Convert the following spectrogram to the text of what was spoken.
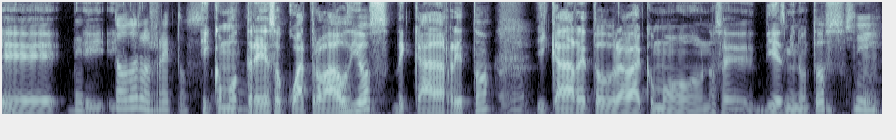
eh, De y, todos los retos. y como tres o cuatro audios de cada reto. Ajá. Y cada reto duraba como, no sé, 10 minutos. Sí.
